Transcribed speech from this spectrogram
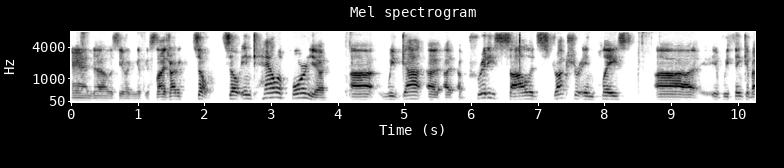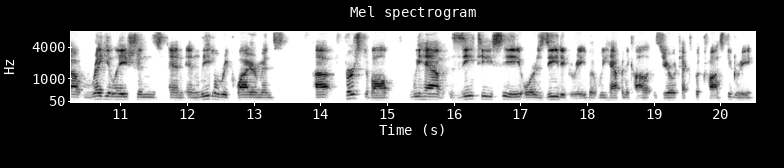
and uh, let's see if I can get the slides driving. So, so in California, uh, we've got a, a, a, pretty solid structure in place uh, if we think about regulations and, and legal requirements. Uh, first of all, we have ZTC or Z degree, but we happen to call it zero textbook cost degree.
